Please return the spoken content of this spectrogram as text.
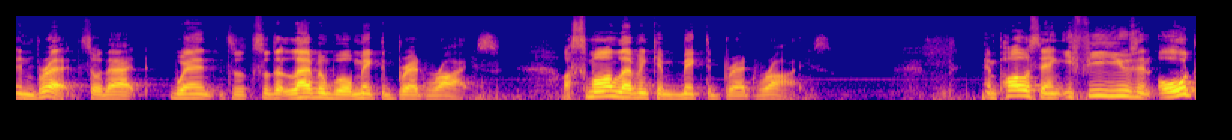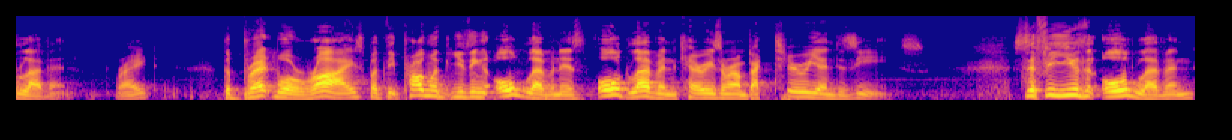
in bread so that, when, so, so that leaven will make the bread rise. A small leaven can make the bread rise. And Paul is saying if you use an old leaven, right, the bread will rise, but the problem with using old leaven is old leaven carries around bacteria and disease. So if you use an old leaven,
